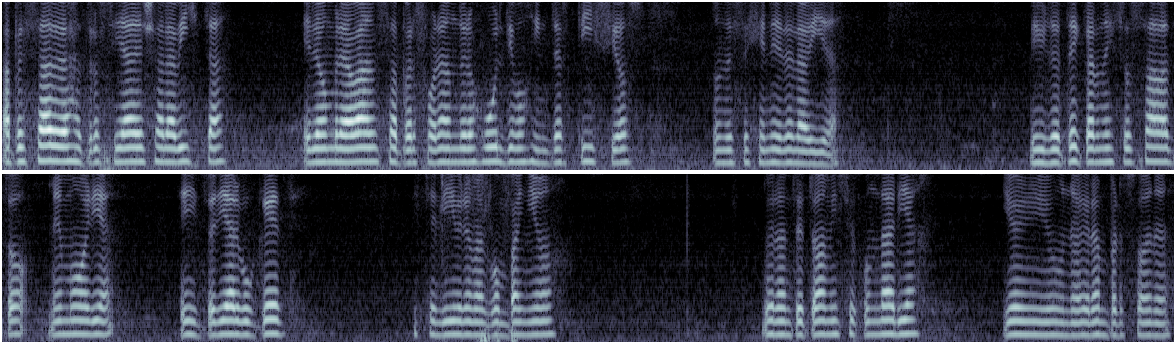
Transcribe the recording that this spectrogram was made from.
A pesar de las atrocidades ya a la vista, el hombre avanza perforando los últimos intersticios donde se genera la vida. Biblioteca Ernesto Sábato, Memoria, Editorial Buquet. Este libro me acompañó durante toda mi secundaria y hoy una gran persona,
